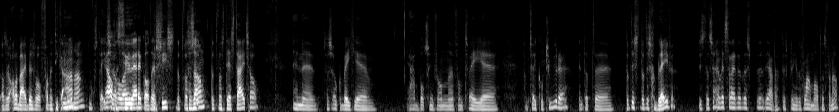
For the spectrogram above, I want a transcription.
als er allebei best wel fanatieke Mhm. aanhang, nog steeds Ja, altijd eh, vuurwerk, altijd. Precies, dat was, Gezang. Dat, dat was destijds al. En het was ook een beetje ja, een botsing van, van, twee, van twee culturen. En dat, dat, is, dat is gebleven. Dus dat zijn wedstrijden, daar, ja, daar, springen de vlammen altijd vanaf.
